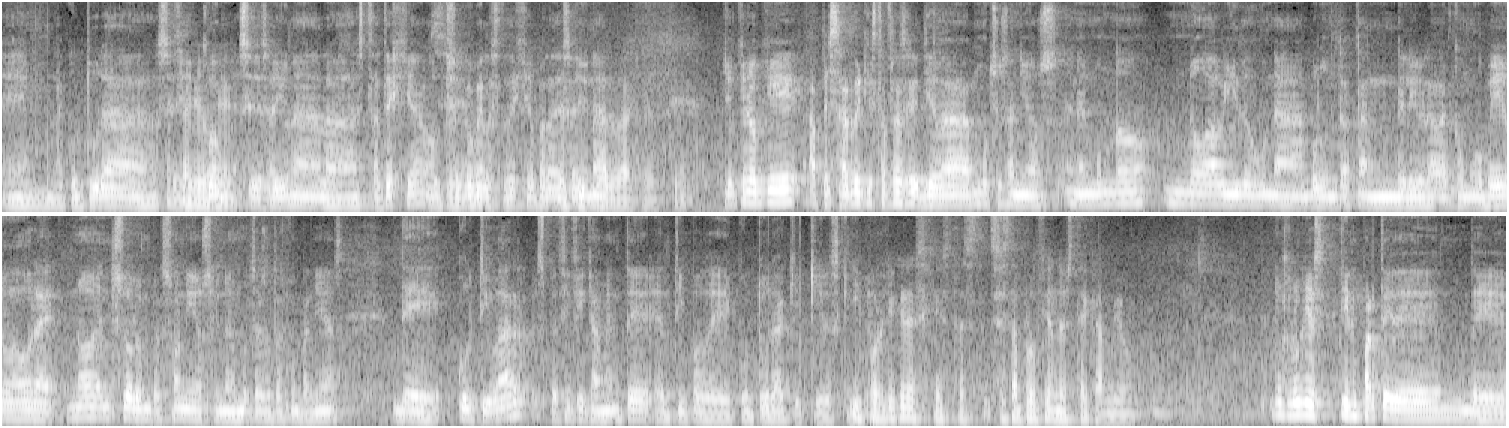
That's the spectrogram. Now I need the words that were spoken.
en la cultura se, se, desayuna la estrategia o se come la estrategia para desayunar. Yo creo que a pesar de que esta frase lleva muchos años en el mundo, no ha habido una voluntad tan deliberada como veo ahora, no en solo en Personio, sino en muchas otras compañías, de cultivar específicamente el tipo de cultura que quieres que ¿Y por qué crees que se está produciendo este cambio? Yo creo que tiene parte de,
